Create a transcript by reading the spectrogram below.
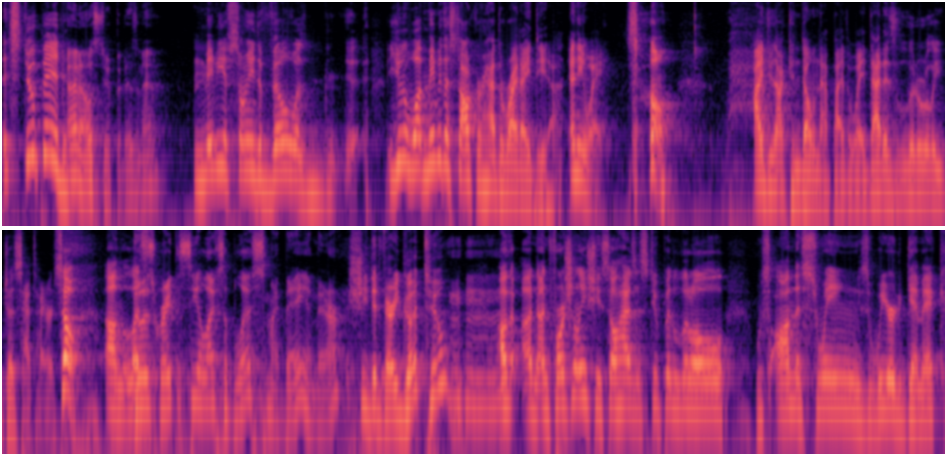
It's stupid. I know it's stupid, isn't it? Maybe if Sonya Deville was, you know what? Maybe the stalker had the right idea. Anyway, so I do not condone that. By the way, that is literally just satire. So um, It was great to see Alexa Bliss, my bay, in there. she did very good too. Other, un- unfortunately, she still has a stupid little was on the swings weird gimmick.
